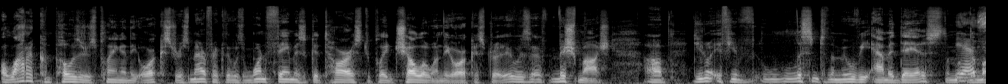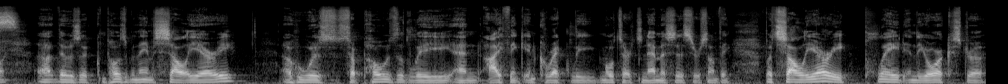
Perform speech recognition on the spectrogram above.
a, lot of composers playing in the orchestra. As a matter of fact, there was one famous guitarist who played cello in the orchestra. It was a mishmash. Uh, do you know if you've listened to the movie Amadeus? The, mo- the Yes. uh, there was a composer by the name of Salieri, uh, who was supposedly, and I think incorrectly, Mozart's nemesis or something. But Salieri played in the orchestra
